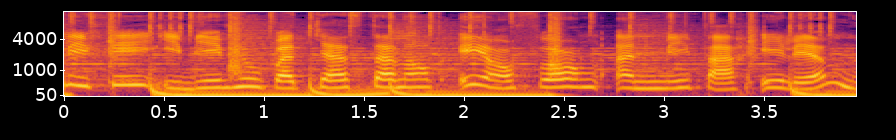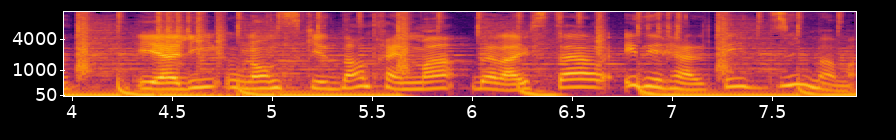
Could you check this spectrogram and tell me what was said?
Salut les filles et bienvenue au podcast Talente et en forme animé par Hélène et Ali où l'on discute d'entraînement, de lifestyle et des réalités du moment.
